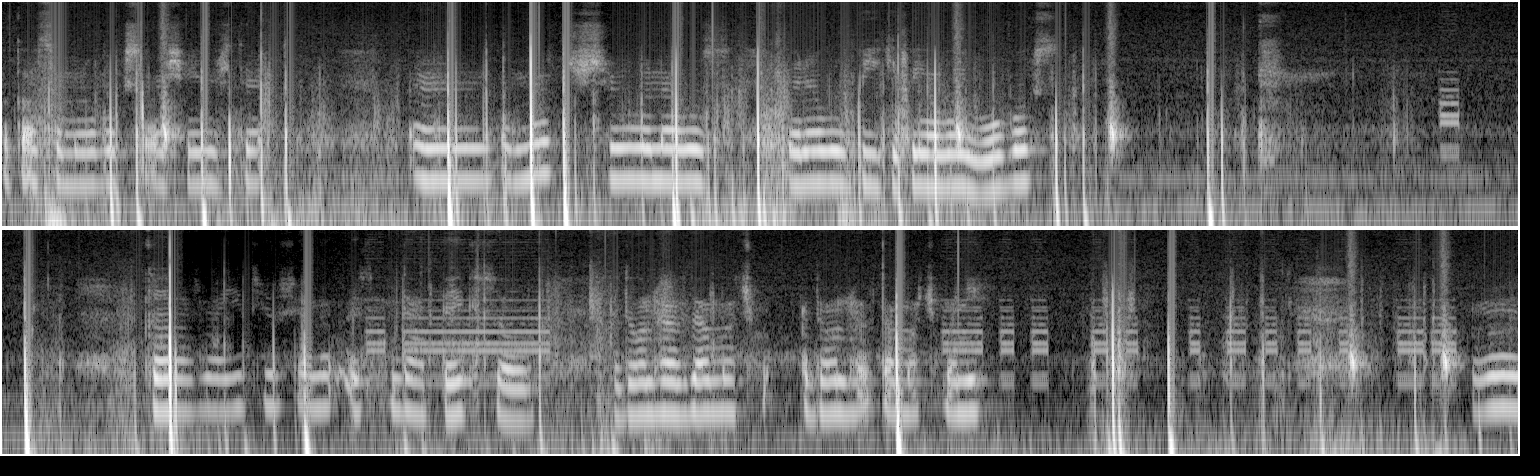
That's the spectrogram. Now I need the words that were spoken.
I got some books so I changed it. And I'm not sure when I was when I will be giving away Robux because my YouTube channel isn't that big, so I don't have that much. I don't have that much money. Uh,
